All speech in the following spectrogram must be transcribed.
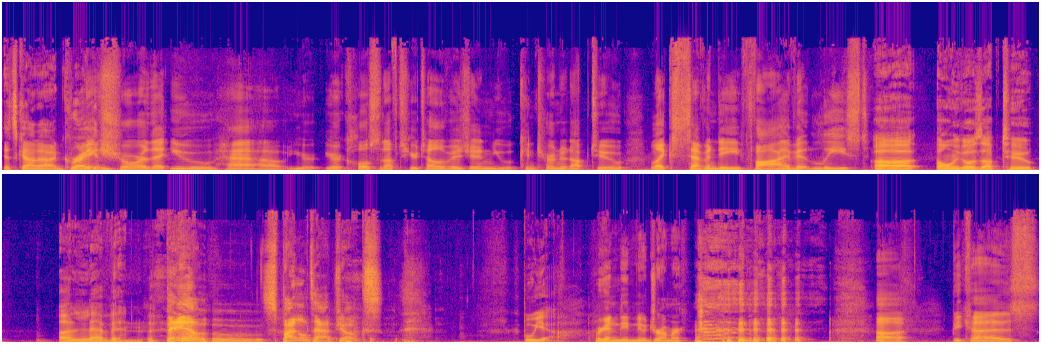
It's got uh, Greg make and sure that you have you're you're close enough to your television. You can turn it up to like seventy five at least. Uh, only goes up to 11. Bam! Spinal Tap jokes. Booyah. We're gonna need a new drummer. uh, because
